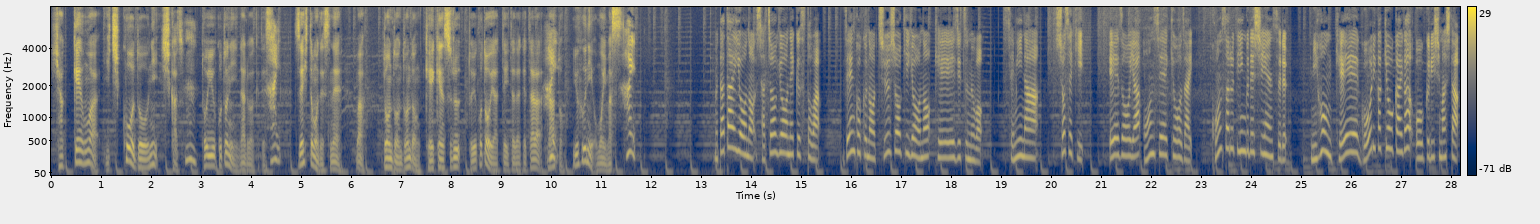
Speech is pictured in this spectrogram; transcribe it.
百件は一行動にしかず、うん、ということになるわけです。はい、ぜひともですねまあどんどんどんどん経験するということをやっていただけたらなというふうに思います。はい。ムタ太陽の社長業ネクストは全国の中小企業の経営実務をセミナー書籍映像や音声教材コンサルティングで支援する日本経営合理化協会がお送りしました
